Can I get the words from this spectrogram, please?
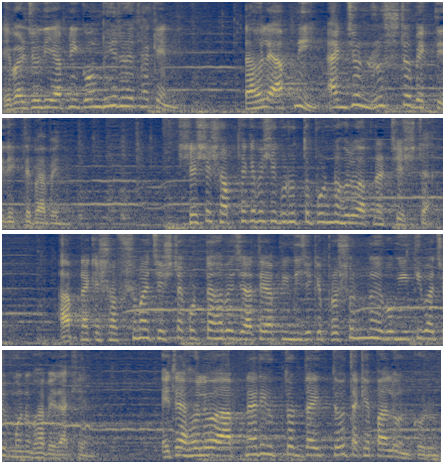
এবার যদি আপনি গম্ভীর হয়ে থাকেন, তাহলে আপনি একজন রুষ্ট ব্যক্তি দেখতে পাবেন। শেষে সব থেকে বেশি গুরুত্বপূর্ণ হলো আপনার চেষ্টা। আপনাকে সবসময় চেষ্টা করতে হবে যাতে আপনি নিজেকে প্রসন্ন এবং ইতিবাচক মনোভাবে রাখেন। এটা হলো আপনারই উত্তরদায়িত্ব, তাকে পালন করুন।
